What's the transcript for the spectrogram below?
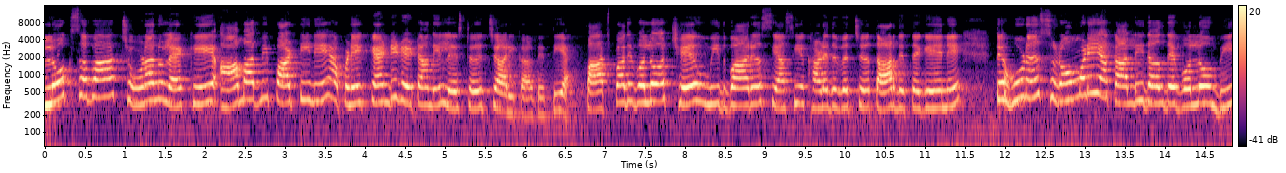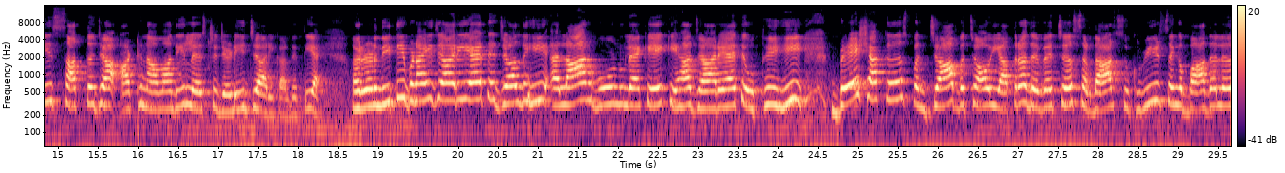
ਲੋਕ ਸਭਾ ਚੋਣਾਂ ਨੂੰ ਲੈ ਕੇ ਆਮ ਆਦਮੀ ਪਾਰਟੀ ਨੇ ਆਪਣੇ ਕੈਂਡੀਡੇਟਾਂ ਦੀ ਲਿਸਟ ਜਾਰੀ ਕਰ ਦਿੱਤੀ ਹੈ। ਭਾਜਪਾ ਦੇ ਵੱਲੋਂ 6 ਉਮੀਦਵਾਰ ਸਿਆਸੀ ਅਖਾੜੇ ਦੇ ਵਿੱਚ ਤਾਰ ਦਿੱਤੇ ਗਏ ਨੇ ਤੇ ਹੁਣ ਸ਼੍ਰੋਮਣੀ ਅਕਾਲੀ ਦਲ ਦੇ ਵੱਲੋਂ ਵੀ 7 ਜਾਂ 8 ਨਾਵਾਂ ਦੀ ਲਿਸਟ ਜਿਹੜੀ ਜਾਰੀ ਕਰ ਦਿੱਤੀ ਹੈ। ਰਣਨੀਤੀ ਬਣਾਈ ਜਾ ਰਹੀ ਹੈ ਤੇ ਜਲਦ ਹੀ ਐਲਾਨ ਹੋਣ ਨੂੰ ਲੈ ਕੇ ਕਿਹਾ ਜਾ ਰਿਹਾ ਹੈ ਤੇ ਉੱਥੇ ਹੀ ਬੇਸ਼ੱਕ ਪੰਜਾਬ ਬਚਾਓ ਯਾਤਰਾ ਦੇ ਵਿੱਚ ਸਰਦਾਰ ਸੁਖਵੀਰ ਸਿੰਘ ਬਾਦਲ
